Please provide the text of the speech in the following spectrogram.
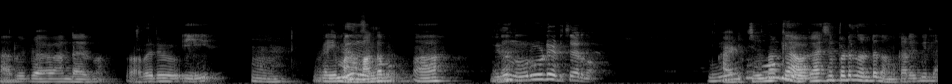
അത് കണ്ടായിരുന്നു. അതൊരു ഈ മാമാങ്കം ആ? ഇത് നൂറ് കോടി അടിച്ചായിരുന്നോ? അടിച്ചു എന്നൊക്കെ അവകാശപ്പെടുന്നുണ്ട് നമുക്കറിയത്തില്ല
